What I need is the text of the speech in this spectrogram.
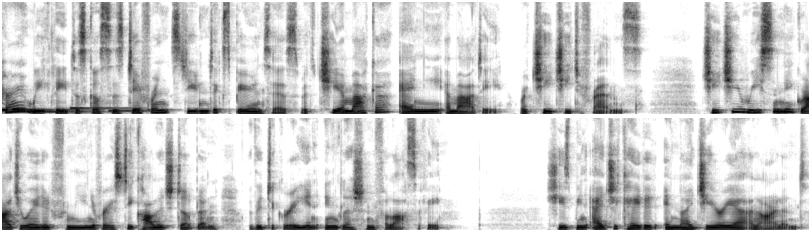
Current Weekly discusses different student experiences with Chiamaka Enyi Amadi, or Chi Chi to friends. Chi Chi recently graduated from University College Dublin with a degree in English and philosophy. She's been educated in Nigeria and Ireland.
